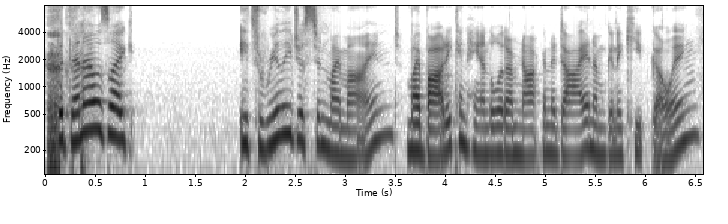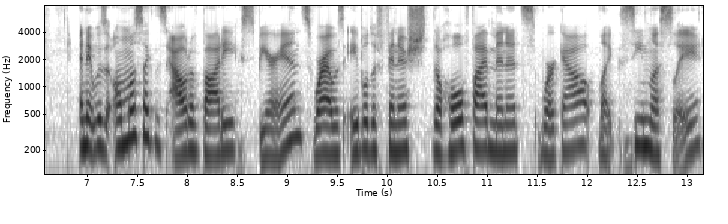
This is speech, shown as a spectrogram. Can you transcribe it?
But then I was like it's really just in my mind. My body can handle it. I'm not going to die and I'm going to keep going. And it was almost like this out of body experience where I was able to finish the whole five minutes workout like seamlessly.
